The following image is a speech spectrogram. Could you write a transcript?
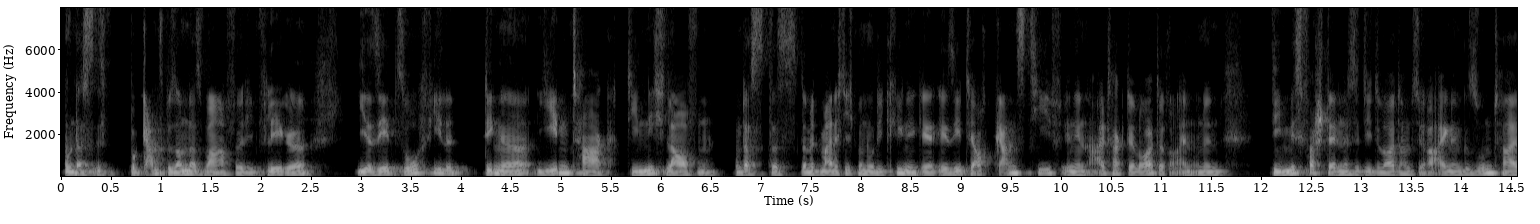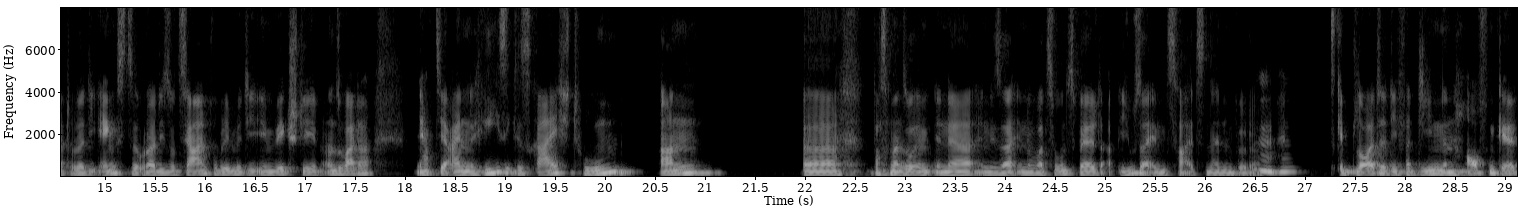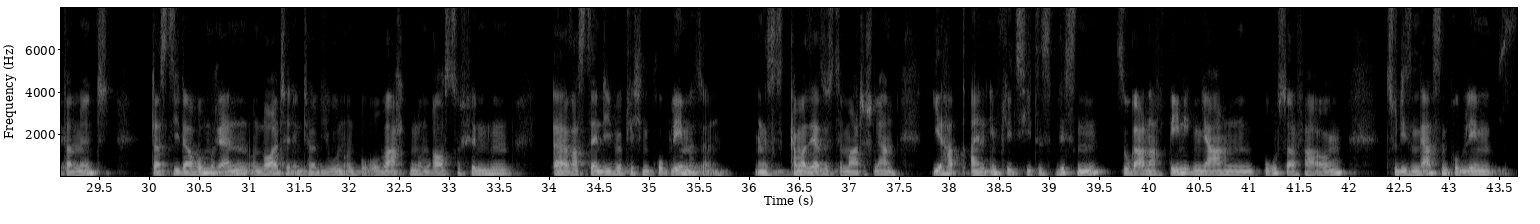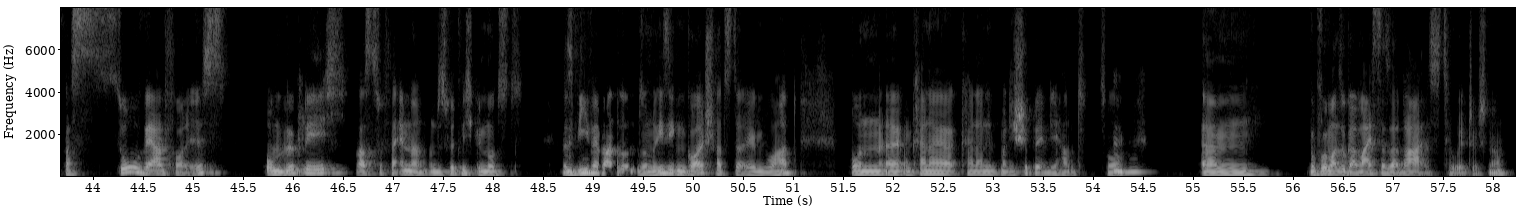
und das ist ganz besonders wahr für die Pflege, ihr seht so viele Dinge jeden Tag, die nicht laufen. Und das, das, damit meine ich nicht mehr nur die Klinik. Ihr, ihr seht ja auch ganz tief in den Alltag der Leute rein und in die Missverständnisse, die die Leute haben zu ihrer eigenen Gesundheit oder die Ängste oder die sozialen Probleme, die im Weg stehen und so weiter. ihr habt ja ein riesiges Reichtum an, äh, was man so in, in, der, in dieser Innovationswelt User Insights nennen würde. Mhm. Es gibt Leute, die verdienen einen Haufen Geld damit, dass die da rumrennen und Leute interviewen und beobachten, um rauszufinden, äh, was denn die wirklichen Probleme sind. Und das kann man sehr systematisch lernen. Ihr habt ein implizites Wissen, sogar nach wenigen Jahren Berufserfahrung, zu diesen ganzen Problemen, was so wertvoll ist, um wirklich was zu verändern. Und es wird nicht genutzt. Also wie mhm. wenn man so, so einen riesigen Goldschatz da irgendwo hat und, äh, und keiner, keiner nimmt mal die Schippe in die Hand. So. Mhm. Ähm, obwohl man sogar weiß, dass er da ist, theoretisch. Ne?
